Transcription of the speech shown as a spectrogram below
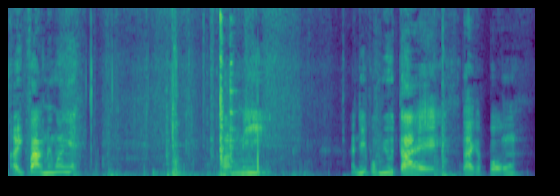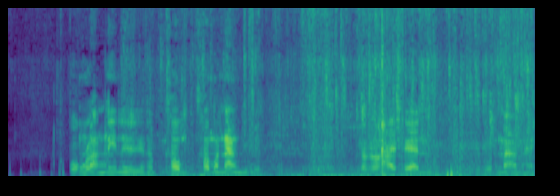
เอาอีกฝั่งหนึ่งบ้างไงฝั่งนี้ อันนี้ผมอยู่ใต้ใต้กระโปรงกระโปรงหลังนี่เลยครับ เข้าเข้ามานั่งอยู่เลย แล้วก็ให้แฟนรดน้ำให้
